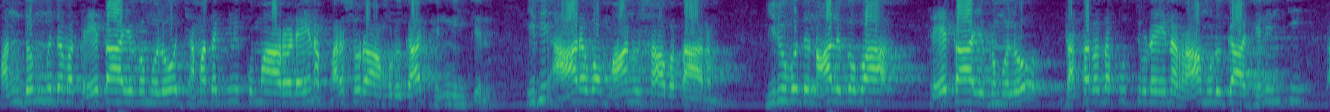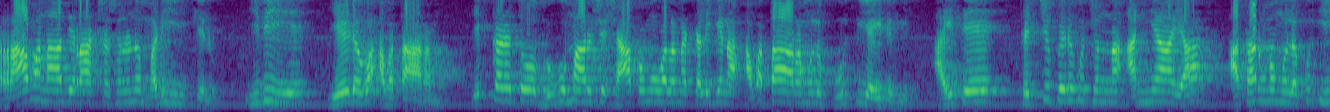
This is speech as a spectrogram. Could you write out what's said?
పంతొమ్మిదవ త్రేతాయుగములో జమదగ్ని కుమారుడైన పరశురాముడుగా జన్మించెను. ఇది ఆరవ మానుషావతారం. ఇరువది నాలుగవ త్రేతాయుగములో దశరథ పుత్రుడైన రాముడుగా జనించి రావణాది రాక్షసులను మడియించెను. ఇది ఏడవ అవతారము. ఇక్కడతో భృగు మహర్షి శాపము వలన కలిగిన అవతారములు పూర్తి అయినవి. అయితే పెచ్చు పెరుగుచున్న అన్యాయ అధర్మములకు ఈ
